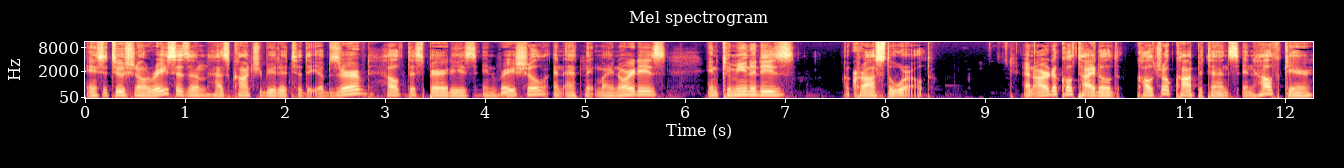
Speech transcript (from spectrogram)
Institutional racism has contributed to the observed health disparities in racial and ethnic minorities in communities across the world. An article titled Cultural Competence in Healthcare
